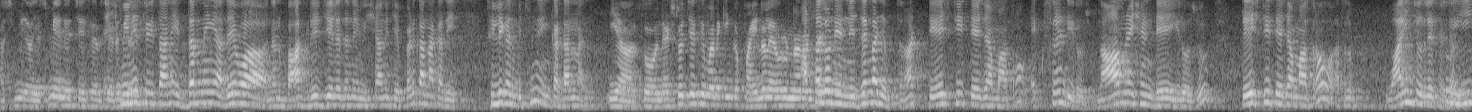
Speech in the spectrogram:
హష్మి యష్మి అనేది చేశారు యష్మిని. స్వీత అని ఇద్దరిని అదే నన్ను బాగా గ్రీట్ చేయలేదనే విషయాన్ని చెప్పాడు. కానీ నాకు అది సిల్లీగా అనిపించింది ఇంకా డన్ అది. యా సో నెక్స్ట్ వచ్చేసి మనకి ఇంకా ఫైనల్ ఎవరున్నారు అసలు నేను నిజంగా చెప్తున్నా టేస్టీ తేజ మాత్రం ఎక్సలెంట్ ఈరోజు. నామినేషన్ డే ఈరోజు టేస్టీ తేజ మాత్రం అసలు వాయించి సో వదిలేసాడు he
